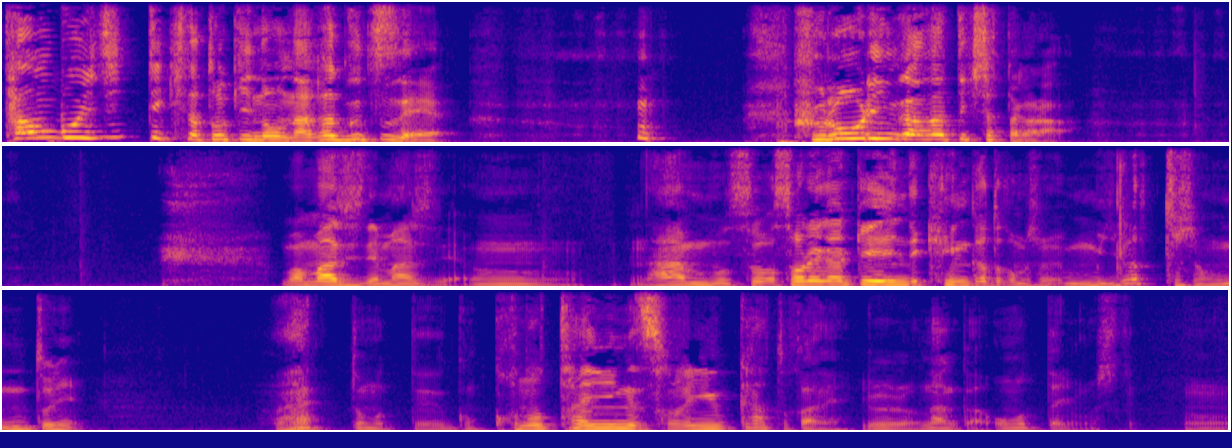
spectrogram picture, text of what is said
田んぼいじってきた時の長靴で、フローリング上がってきちゃったから。まあ、マジでマジで。うん。なあ、もう、そ、それが原因で喧嘩とかもしない。もうイラッとした、本当に。えっ？と思って、このタイミングでそれ言うかとかね、いろいろなんか思ったりもして。うん。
